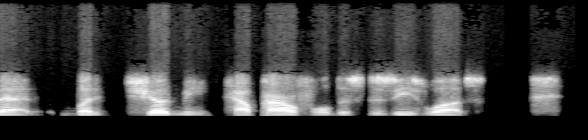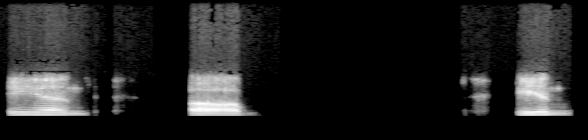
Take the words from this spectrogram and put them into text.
that, but it showed me how powerful this disease was, and um, and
